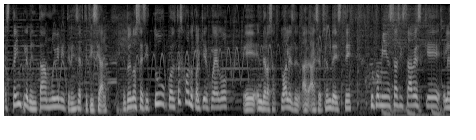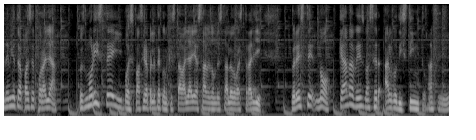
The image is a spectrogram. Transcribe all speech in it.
está implementada muy bien la inteligencia artificial. Entonces, no sé, si tú, cuando estás jugando cualquier juego, eh, de los actuales, a, a excepción de este, tú comienzas y sabes que el enemigo te va a aparecer por allá. Pues moriste y pues vas a ir a pelearte con el que estaba allá, ya sabes dónde está, luego va a estar allí. Pero este no, cada vez va a ser algo distinto. Ah, sí.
